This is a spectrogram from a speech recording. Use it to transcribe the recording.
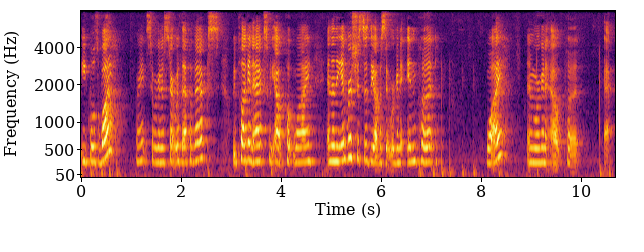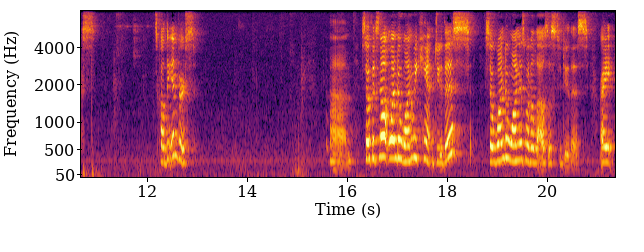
equals y, right? So we're going to start with f of x. We plug in x, we output y, and then the inverse just does the opposite. We're going to input y, and we're going to output x. It's called the inverse. Um, so if it's not one-to-one, -one, we can't do this. So one-to-one -one is what allows us to do this, right?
